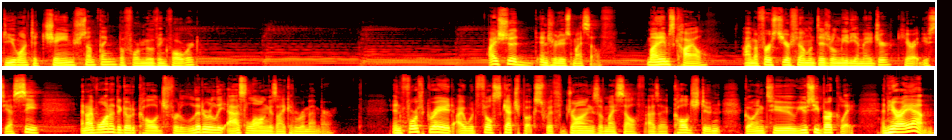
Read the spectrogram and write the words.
Do you want to change something before moving forward? I should introduce myself. My name's Kyle. I'm a first year film and digital media major here at UCSC, and I've wanted to go to college for literally as long as I can remember. In fourth grade, I would fill sketchbooks with drawings of myself as a college student going to UC Berkeley, and here I am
